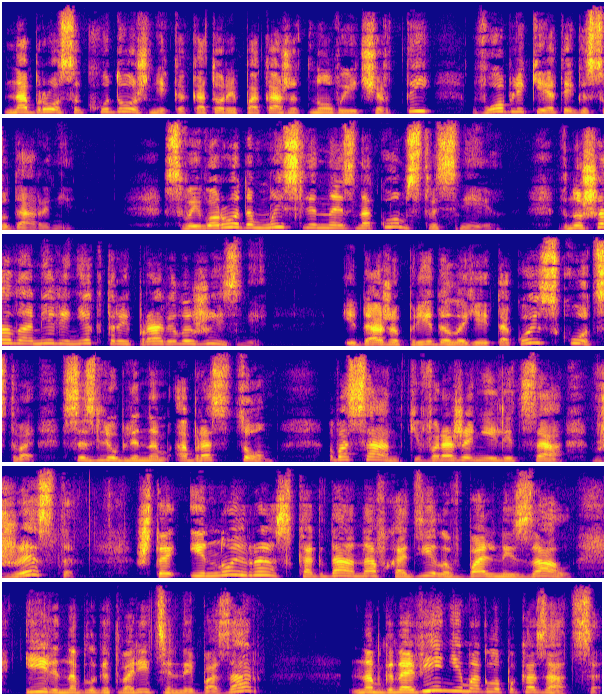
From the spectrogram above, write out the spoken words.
набросок художника, который покажет новые черты в облике этой государыни. Своего рода мысленное знакомство с нею внушало Амеле некоторые правила жизни и даже придало ей такое сходство с излюбленным образцом в осанке, в выражении лица, в жестах, что иной раз, когда она входила в бальный зал или на благотворительный базар, на мгновение могло показаться,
